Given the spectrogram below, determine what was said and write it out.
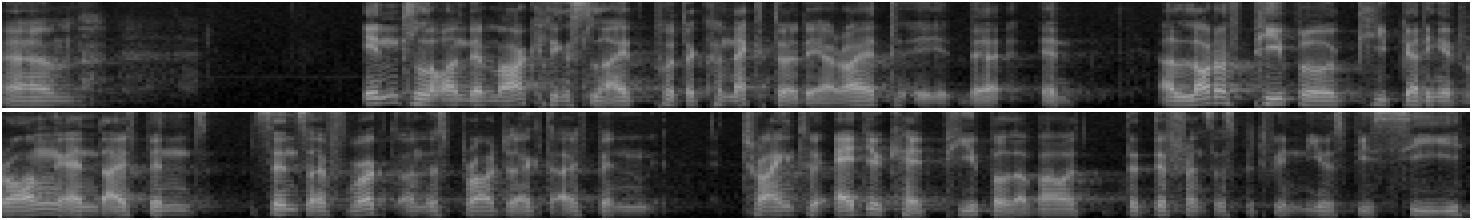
um, Intel on the marketing slide put a connector there, right? It, the, it, a lot of people keep getting it wrong, and I've been, since I've worked on this project, I've been trying to educate people about the differences between USB-C,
